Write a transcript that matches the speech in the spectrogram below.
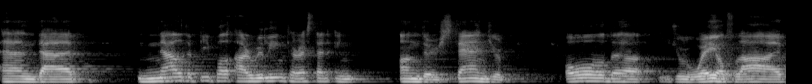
and that now the people are really interested in understand your all the your way of life,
